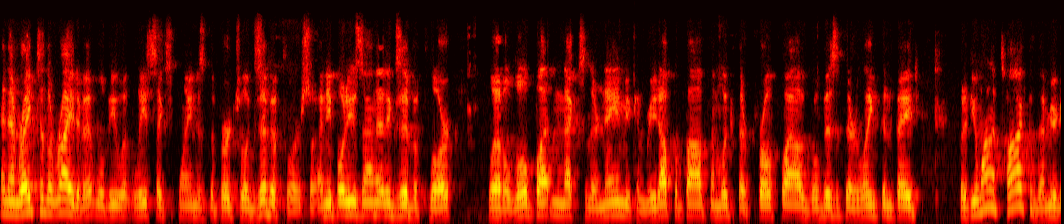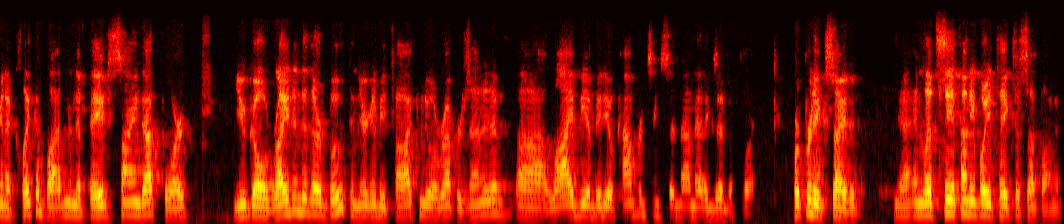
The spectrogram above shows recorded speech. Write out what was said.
And then right to the right of it will be what Lisa explained is the virtual exhibit floor. So anybody who's on that exhibit floor will have a little button next to their name. You can read up about them, look at their profile, go visit their LinkedIn page. But if you want to talk to them, you're going to click a button. And if they've signed up for it, you go right into their booth and you're going to be talking to a representative uh, live via video conferencing sitting on that exhibit floor. We're pretty excited. Yeah, and let's see if anybody takes us up on it.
